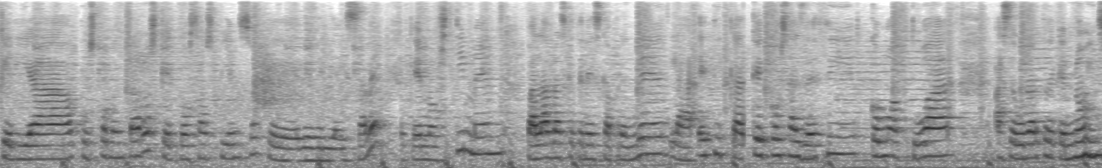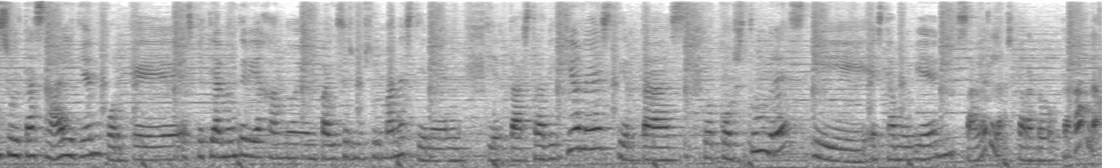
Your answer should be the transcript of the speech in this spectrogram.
quería pues comentaros qué cosas pienso que deberíais saber. Que nos timen, palabras que tenéis que aprender, la ética, qué cosas decir, cómo actuar, asegurarte de que no insultas a alguien porque especialmente viajando en países musulmanes tienen ciertas tradiciones, ciertas costumbres y está muy bien saberlas para no cagarla.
